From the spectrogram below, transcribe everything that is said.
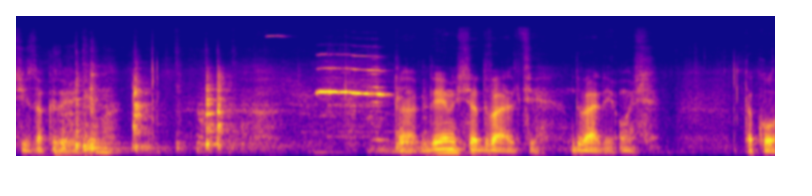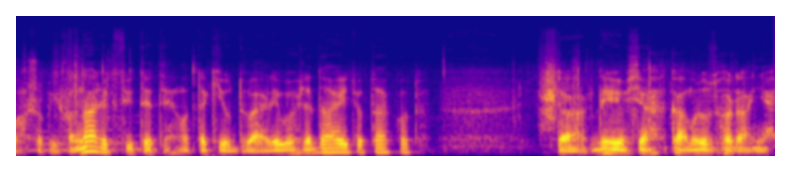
Ці закриємо. Так, дивимося дверці. Двері ось. Тако, щоб і фонарик світити. От такі от двері виглядають отак от. Так, дивимося камеру згорання.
